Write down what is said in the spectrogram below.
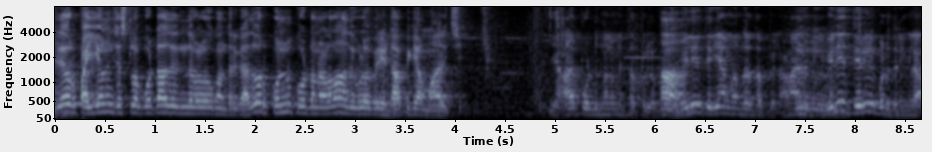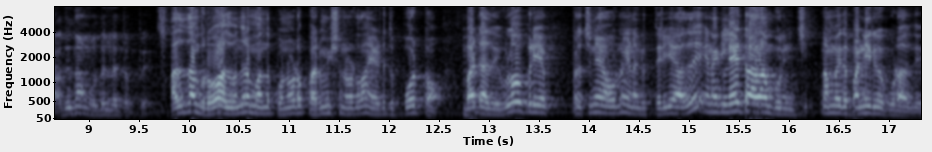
இதே ஒரு பையனும் ஜஸ்ட்ல போட்டா அது இந்த அளவுக்கு வந்திருக்காது. ஒரு பொண்ணு போட்டனால தான் அது இவ்வளவு பெரிய டாபிக்கா மாறுச்சு. யார் போட்டிருந்தாலுமே தப்பு இல்லை வெளியே தெரியாம இருந்தா தப்பு இல்லை ஆனா நீங்க வெளியே தெரியப்படுத்துறீங்களா அதுதான் முதல்ல தப்பு. அதுதான் ப்ரோ அது வந்து நம்ம அந்த பொண்ணோட பர்மிஷனோட தான் எடுத்து போட்டோம். பட் அது இவ்வளோ பெரிய பிரச்சனையாக வரும்னு எனக்கு தெரியாது. எனக்கு லேட்டாக தான் புரிஞ்சுச்சு. நம்ம இதை பண்ணியிருக்க கூடாது.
